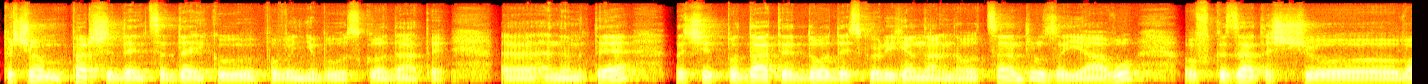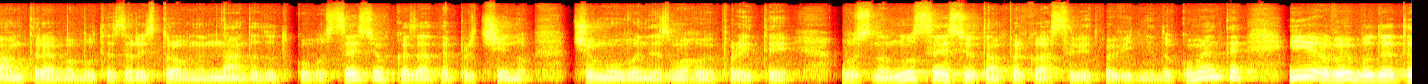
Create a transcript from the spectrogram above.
причому перший день це день, коли ви повинні були складати е, НМТ, значить, подати до Одеського регіонального центру заяву, вказати, що вам треба бути зареєстрованим на додаткову сесію, вказати причину, чому ви не змогли прийти в основну сесію, там прикласти відповідні документи, і ви будете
